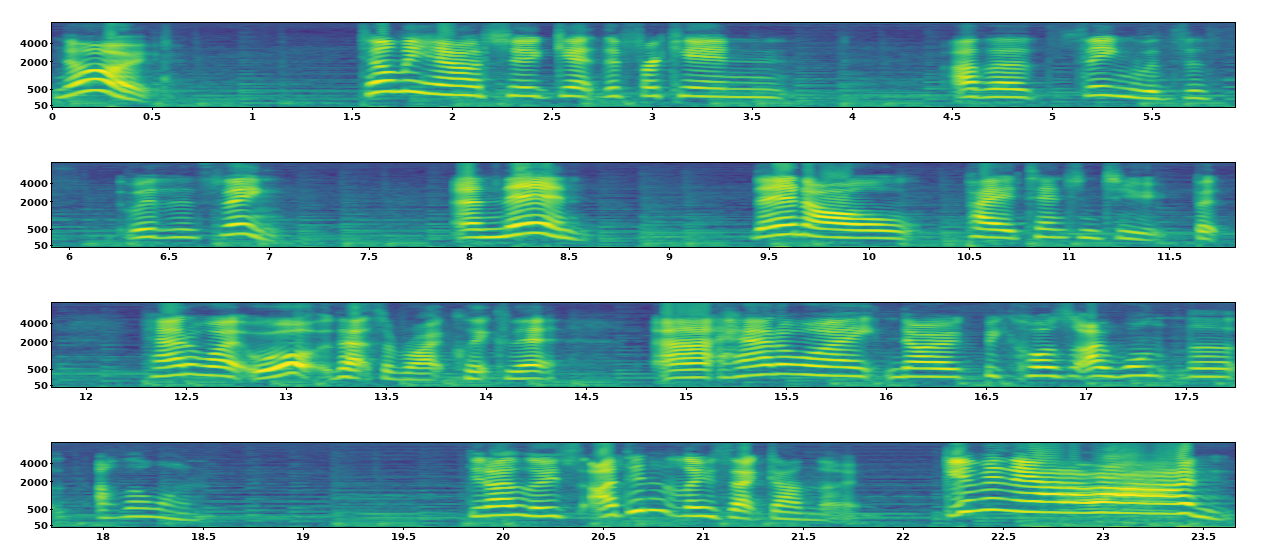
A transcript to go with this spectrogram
No! Tell me how to get the freaking other thing with the with the thing. And then then I'll pay attention to you. But how do I... Oh, that's a right click there. Uh, how do I... No, because I want the other one. Did I lose... I didn't lose that gun, though. Give me the other one!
